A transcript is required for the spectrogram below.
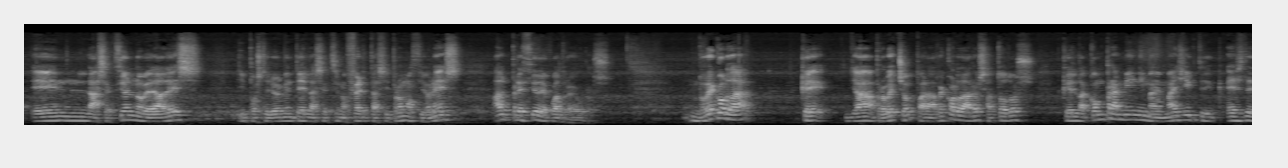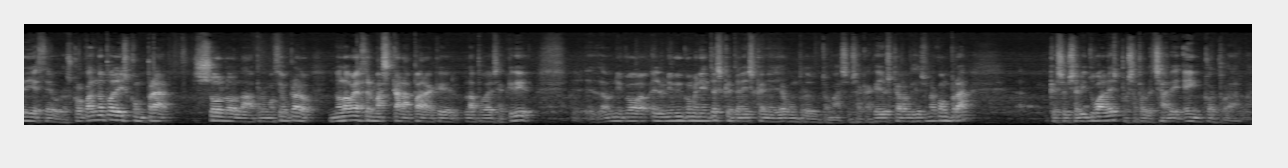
en la sección novedades y posteriormente en la sección ofertas y promociones al precio de 4 euros. Recordar que, ya aprovecho para recordaros a todos que la compra mínima en Magic Trick es de 10 euros, con lo cual no podéis comprar solo la promoción, claro, no la voy a hacer más cara para que la podáis adquirir. El único, el único inconveniente es que tenéis que añadir algún producto más. O sea que aquellos que realicéis una compra, que sois habituales, pues aprovechar e incorporarla.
